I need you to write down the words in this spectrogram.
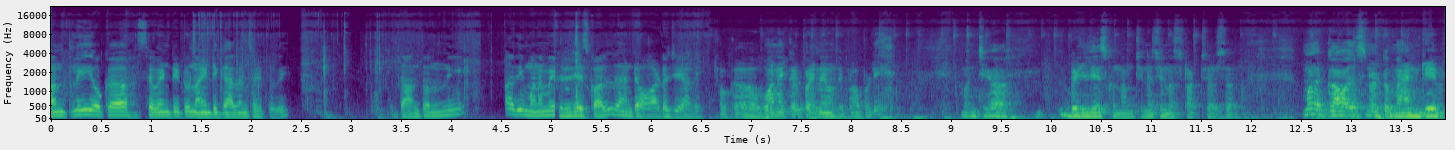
మంత్లీ ఒక సెవెంటీ టు నైంటీ గ్యాలన్స్ అవుతుంది దాంతో అది మనమే ఫిల్ చేసుకోవాలి లేదంటే ఆర్డర్ చేయాలి. ఒక వన్ ఎకర్ పైన ఉంది ప్రాపర్టీ. మంచిగా బిల్డ్ చేసుకుందాం చిన్న చిన్న స్ట్రక్చర్స్. మనకు కావాల్సినట్టు మ్యాన్ గేవ్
